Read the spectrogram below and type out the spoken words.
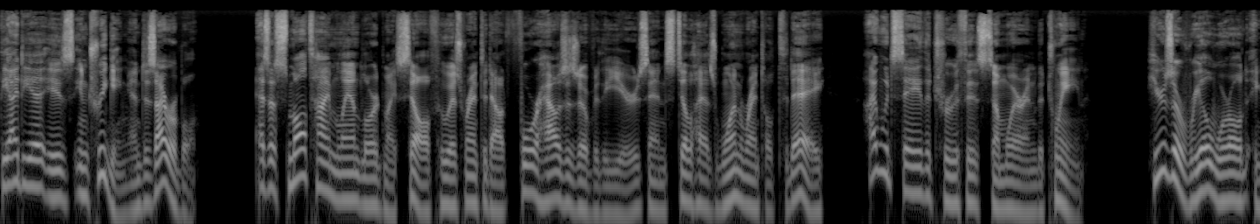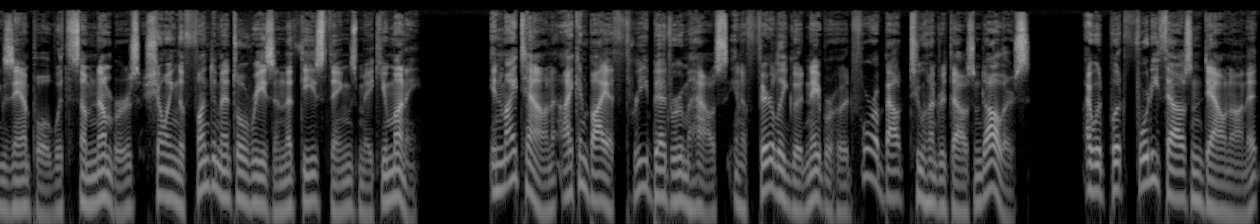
the idea is intriguing and desirable. As a small time landlord myself who has rented out four houses over the years and still has one rental today, I would say the truth is somewhere in between. Here's a real world example with some numbers showing the fundamental reason that these things make you money. In my town, I can buy a three bedroom house in a fairly good neighborhood for about $200,000. I would put 40,000 down on it,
